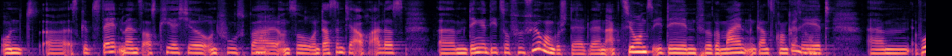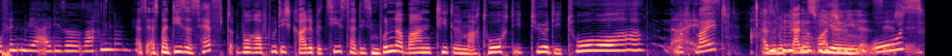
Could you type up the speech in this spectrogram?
und äh, es gibt Statements aus Kirche und Fußball ja. und so. Und das sind ja auch alles ähm, Dinge, die zur Verfügung gestellt werden, Aktionsideen für Gemeinden ganz konkret. Genau. Ähm, wo finden wir all diese Sachen? Also erstmal dieses Heft, worauf du dich gerade beziehst, hat diesen wunderbaren Titel Macht hoch die Tür, die Tor, nice. macht weit. Also mit ganz vielen O's.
